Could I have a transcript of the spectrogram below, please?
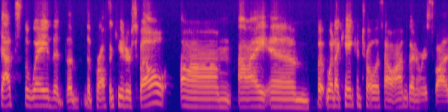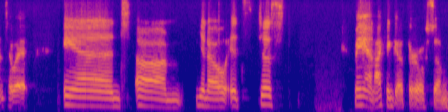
that's the way that the, the prosecutors felt. Um, I am, but what I can't control is how I'm going to respond to it. And, um, you know, it's just, man, I could go through some,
